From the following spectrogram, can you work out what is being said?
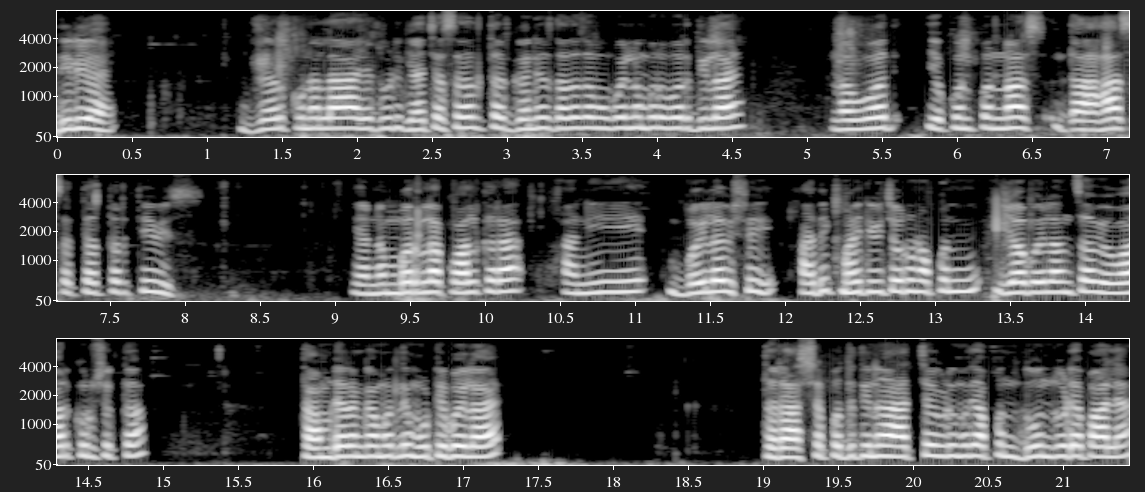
दिली आहे. जर कुणाला ही जोडी घ्यायची असेल तर गणेश दादाचा मोबाईल नंबरवर दिला आहे नव्वद एकोणपन्नास दहा सत्याहत्तर तेवीस. या नंबरला कॉल करा आणि बैलाविषयी अधिक माहिती विचारून आपण या बैलांचा व्यवहार करू शकता. तांबड्या रंगामधले मोठे बैल आहे. तर अशा पद्धतीनं आजच्या व्हिडिओमध्ये आपण दोन जोड्या पाहिल्या.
